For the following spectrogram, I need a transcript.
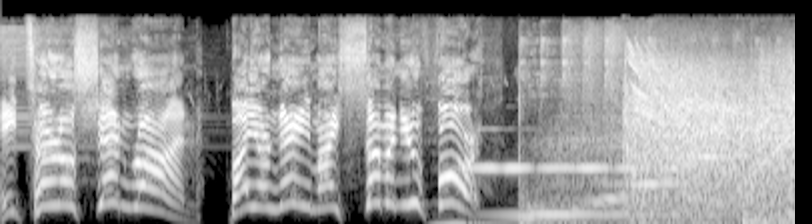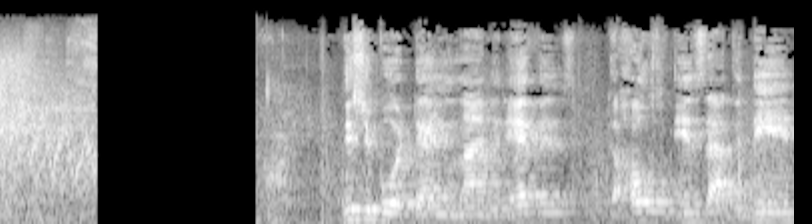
Shenron! By your name, I summon you forth! This your boy Daniel Lyndon Evans, the host of Inside the Den,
